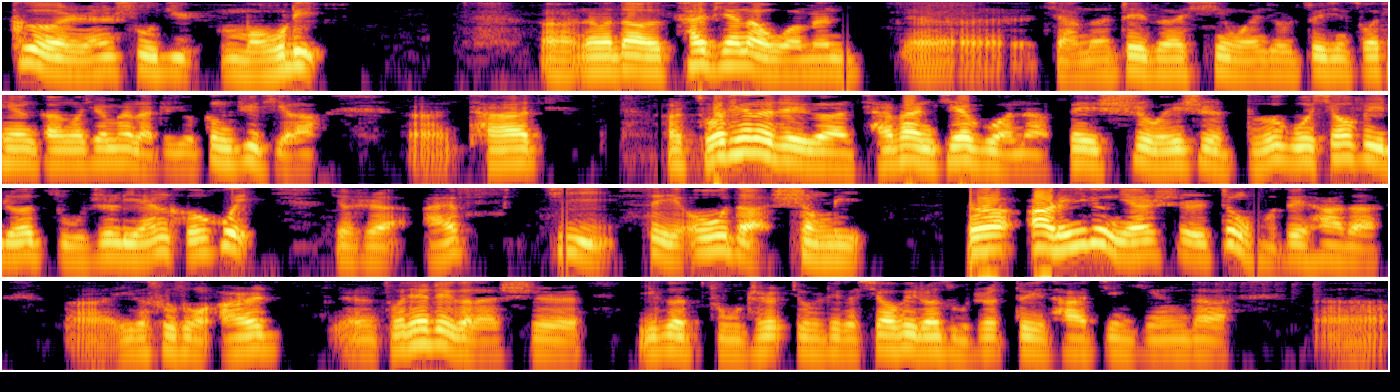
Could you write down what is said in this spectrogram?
个人数据牟利。呃，那么到开篇呢，我们呃讲的这则新闻就是最近昨天刚刚宣判的，这就更具体了。呃，他呃昨天的这个裁判结果呢，被视为是德国消费者组织联合会，就是 FGCO 的胜利。说二零一六年是政府对他的呃一个诉讼，而嗯昨天这个呢是一个组织，就是这个消费者组织对他进行的呃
